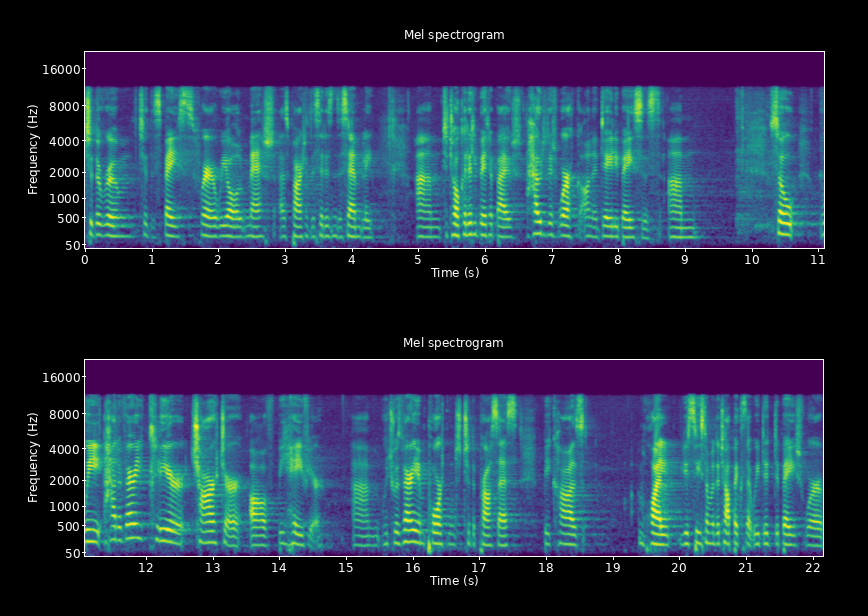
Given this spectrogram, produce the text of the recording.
to the room, to the space where we all met as part of the Citizens' Assembly, um, to talk a little bit about how did it work on a daily basis. Um, so we had a very clear charter of behaviour, um, which was very important to the process because while you see some of the topics that we did debate were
